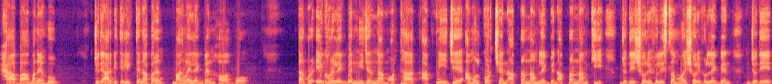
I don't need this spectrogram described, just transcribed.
হা, বা মানে হুব। যদি আরবিতে লিখতে না পারেন, বাংলায় লিখবেন হ, ব। তারপর এই ঘরে লিখবেন নিজের নাম। অর্থাৎ আপনি যে আমল করছেন, আপনার নাম লিখবেন। আপনার নাম কি? যদি শরীফুল ইসলাম হয়, শরীফুল লিখবেন। যদি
